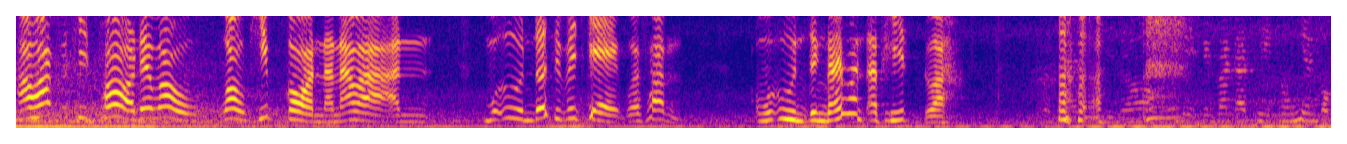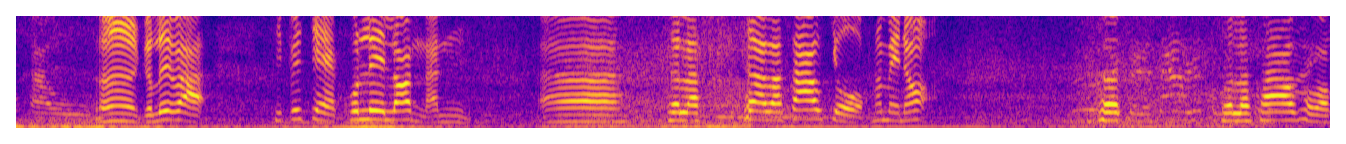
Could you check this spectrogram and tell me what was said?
เฮาฮักก็คิดพ่อได้เว้าเว้าคลิปก่อนนะนะว่า อันมื้ออื่นเด้อสิไปแจกว่าซั่น มืออื่นจึงได้วันอาทิตย์ว่ะนี่เป็นวันอาทิตย์โรงเรียนบอกเขาเออก็เลยว่าสิไปแจกคนเล่ร่อนอันอ่าเทอละเทอละเศร้าจอกนะแม่เนาะเทอเทอละเศร้าเพราะว่า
